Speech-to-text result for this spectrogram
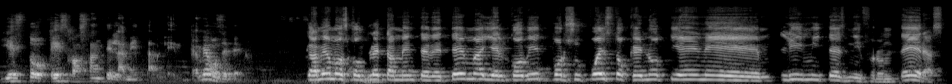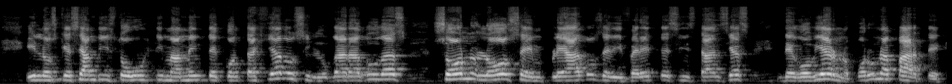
Y esto es bastante lamentable. Cambiamos de tema. Cambiamos completamente de tema y el COVID, por supuesto que no tiene límites ni fronteras. Y los que se han visto últimamente contagiados, sin lugar a dudas, son los empleados de diferentes instancias de gobierno. Por una parte,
